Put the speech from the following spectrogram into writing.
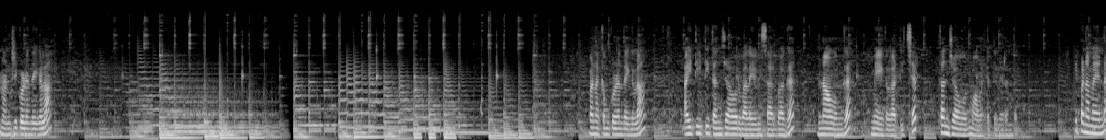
நன்றி குழந்தைகளா. வணக்கம் குழந்தைகளா. ஐடிடி தஞ்சாவூர் வலையொலி சார்பாக நான் உங்கள் மேகலா டீச்சர். தஞ்சாவூர் மாவட்டத்திலிருந்து. இப்போ நம்ம என்ன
